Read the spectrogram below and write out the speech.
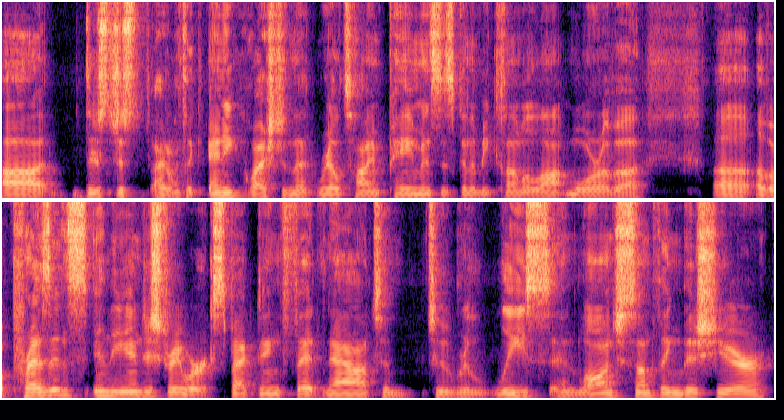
uh, there's just I don't think any question that real time payments is going to become a lot more of a uh, of a presence in the industry. We're expecting FedNow to to release and launch something this year.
